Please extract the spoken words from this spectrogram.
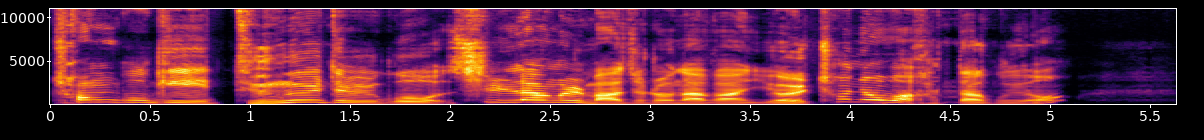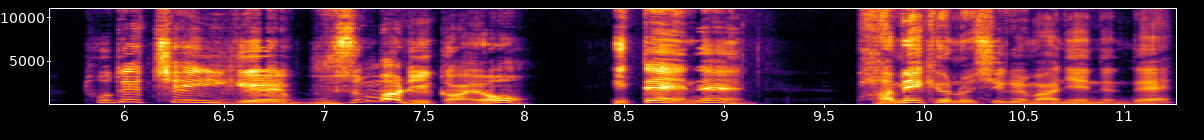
천국이 등을 들고 신랑을 맞으러 나간 열 처녀와 같다고요? 도대체 이게 무슨 말일까요? 이때에는 밤에 결혼식을 많이 했는데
